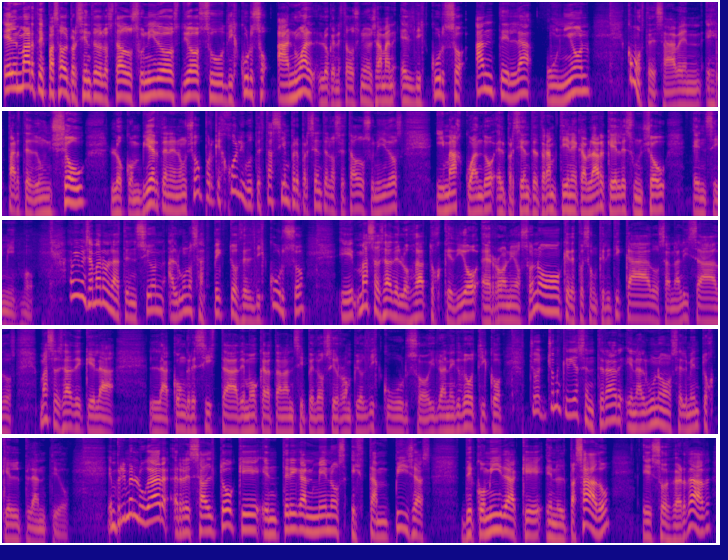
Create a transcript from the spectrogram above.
El martes pasado el presidente de los Estados Unidos dio su discurso anual, lo que en Estados Unidos llaman el discurso ante la Unión. Como ustedes saben, es parte de un show, lo convierten en un show porque Hollywood está siempre presente en los Estados Unidos y más cuando el presidente Trump tiene que hablar que él es un show en sí mismo. A mí me llamaron la atención algunos aspectos del discurso, eh, más allá de los datos que dio erróneos o no, que después son criticados, analizados, más allá de que la, la congresista demócrata Nancy Pelosi rompió el discurso y lo anecdótico, yo, yo me quería centrar en algunos elementos que él planteó. En primer lugar, resaltó que entregan menos estampillas de comida que en el pasado, eso es verdad.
